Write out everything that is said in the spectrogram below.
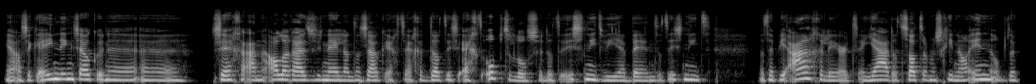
ja, als ik één ding zou kunnen uh, zeggen aan alle ruiters in Nederland, dan zou ik echt zeggen, dat is echt op te lossen. Dat is niet wie jij bent. Dat is niet dat heb je aangeleerd. En ja, dat zat er misschien al in op de,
